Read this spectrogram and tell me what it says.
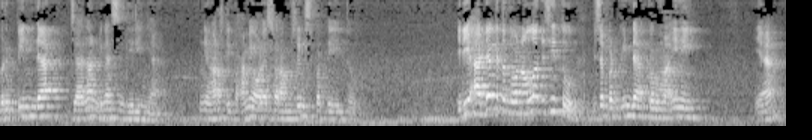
berpindah jalan dengan sendirinya. Ini yang harus dipahami oleh seorang muslim seperti itu. Jadi ada ketentuan Allah di situ, bisa berpindah ke rumah ini. Ya.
